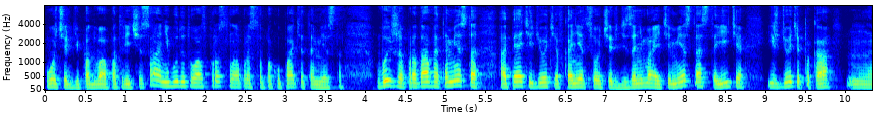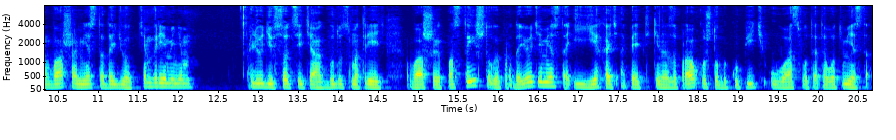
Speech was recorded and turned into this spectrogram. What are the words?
в очереди по 2-3 по часа, они будут у вас просто-напросто покупать это место. Вы же, продав это место, опять идете в конец очереди, занимаете место, стоите и ждете, пока ваше место дойдет. Тем временем люди в соцсетях будут смотреть ваши посты, что вы продаете место, и ехать опять-таки на заправку, чтобы купить у вас вот это вот место.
